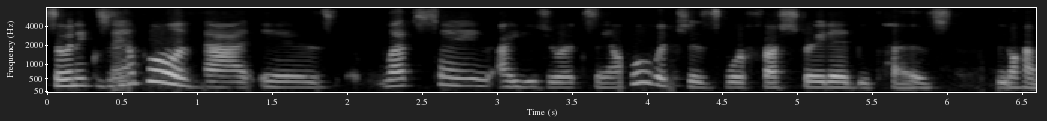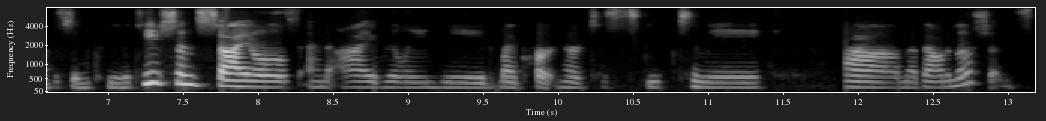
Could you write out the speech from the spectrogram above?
So, an example of that is let's say I use your example, which is we're frustrated because we don't have the same communication styles, and I really need my partner to speak to me um, about emotions.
